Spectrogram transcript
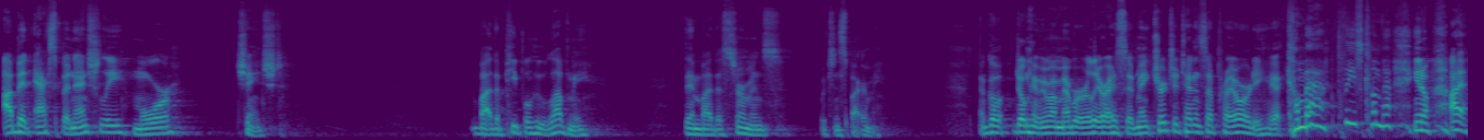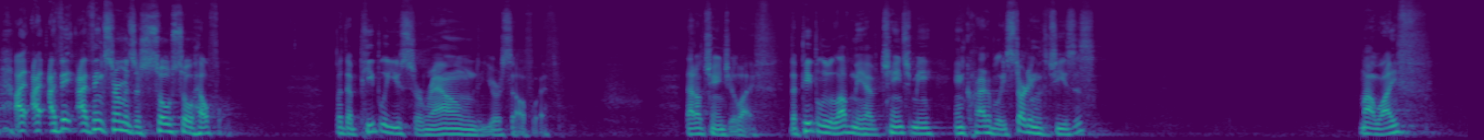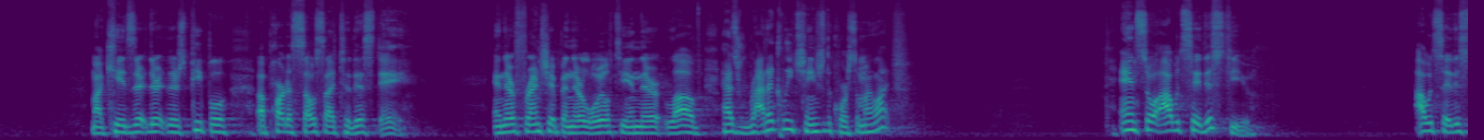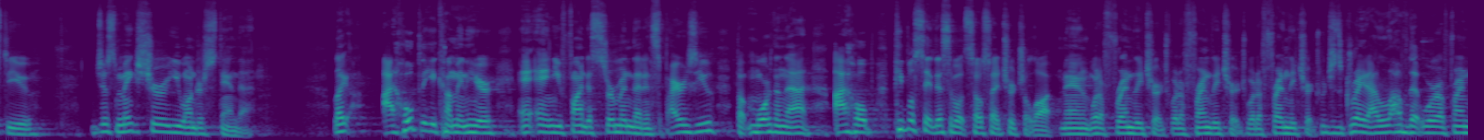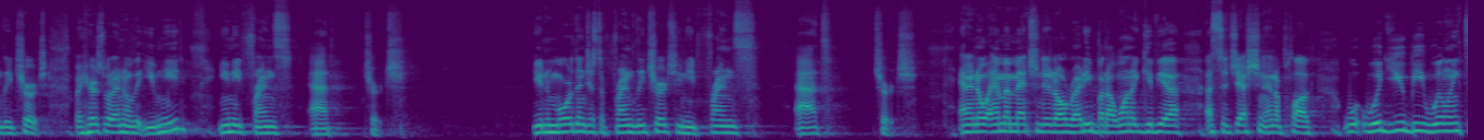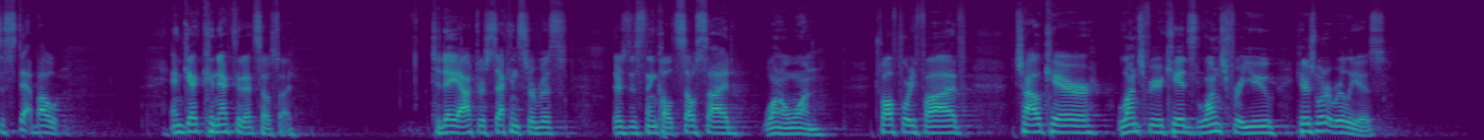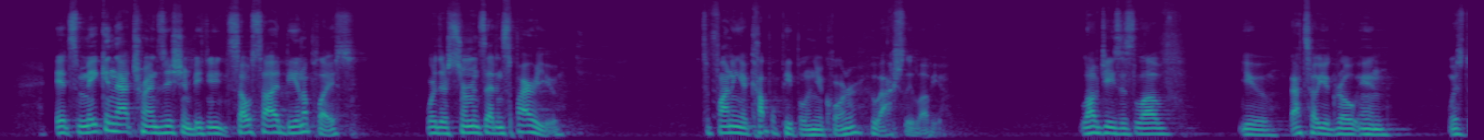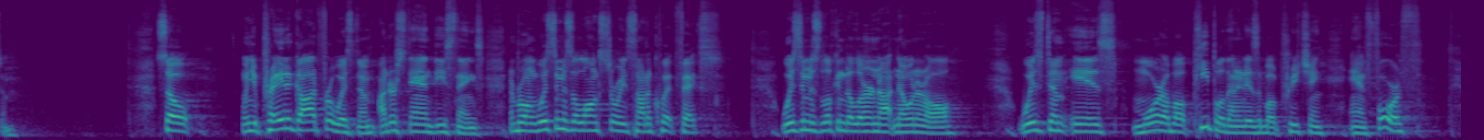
I've been exponentially more changed by the people who love me than by the sermons which inspire me. Now go, don't get me wrong, remember earlier I said make church attendance a priority. Come back, please come back. You know, I, I, I, think, I think sermons are so, so helpful. But the people you surround yourself with, that'll change your life. The people who love me have changed me incredibly, starting with Jesus, my wife, my kids. There, there, there's people a part of Southside to this day. And their friendship and their loyalty and their love has radically changed the course of my life. And so I would say this to you. I would say this to you. Just make sure you understand that. Like, I hope that you come in here and, and, you find a sermon that inspires you, but more than that, I hope people say this about Southside Church a lot man, what a friendly church, what a friendly church, what a friendly church, which is great. I love that we're a friendly church. But here's what I know that you need you need friends at church. You need more than just a friendly church, you need friends at church. And I know Emma mentioned it already, but I want to give you a, a suggestion and a plug. W- would you be willing to step out and get connected at Southside? Today, after second service, there's this thing called Southside 101. 1245, childcare, lunch for your kids, lunch for you. Here's what it really is it's making that transition between Southside being a place where there's sermons that inspire you to finding a couple people in your corner who actually love you. Love Jesus, love you. That's how you grow in wisdom. So, when you pray to God for wisdom, understand these things. Number one, wisdom is a long story, it's not a quick fix. Wisdom is looking to learn, not knowing at all. Wisdom is more about people than it is about preaching. And fourth,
